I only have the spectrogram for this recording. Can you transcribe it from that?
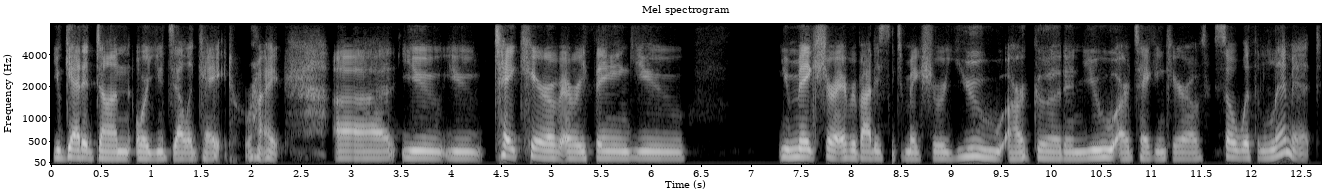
you get it done or you delegate right uh, you you take care of everything you you make sure everybody's to make sure you are good and you are taken care of. So with limit,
